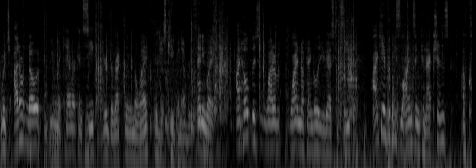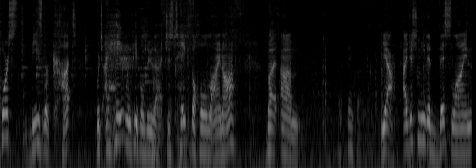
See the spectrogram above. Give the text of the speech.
which I don't know if even the camera can see because you're directly in the way. we're just keeping everything. Anyway, I hope this is wide, wide enough angle that you guys can see. I came for these lines and connections. Of course, these were cut, which I hate when people do that. Just take the whole line off. But um, I think that was it. yeah, I just needed this line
